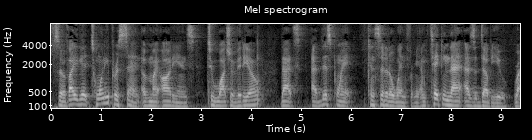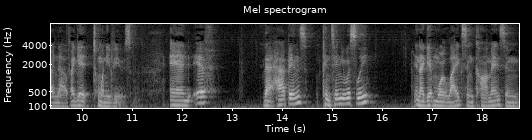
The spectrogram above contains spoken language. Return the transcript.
So if I get 20% of my audience to watch a video, that's at this point considered a win for me. I'm taking that as a W right now if I get 20 views. And if that happens continuously and I get more likes and comments and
